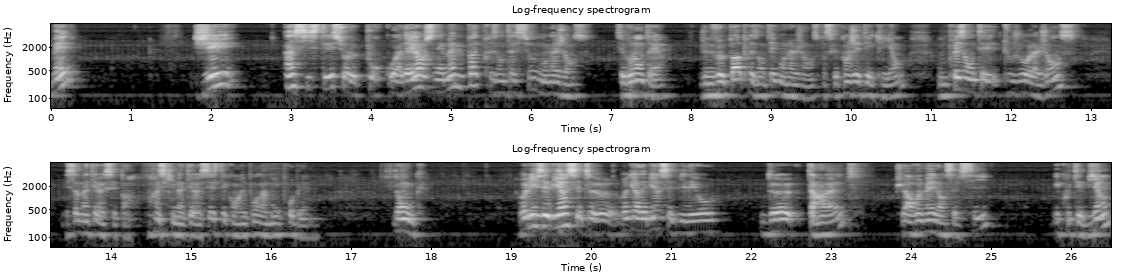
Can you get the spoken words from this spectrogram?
Mais j'ai insisté sur le pourquoi. D'ailleurs, je n'ai même pas de présentation de mon agence. C'est volontaire. Je ne veux pas présenter mon agence, parce que quand j'étais client, on me présentait toujours l'agence, et ça ne m'intéressait pas. Moi, ce qui m'intéressait, c'était qu'on réponde à mon problème. Donc, relisez bien cette, euh, regardez bien cette vidéo de Tarrant. Je la remets dans celle-ci. Écoutez bien,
